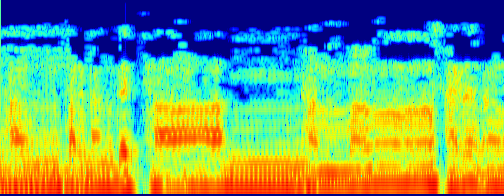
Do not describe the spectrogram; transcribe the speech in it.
බුද්ධං සරණං ගච්ඡාමි. ධම්මං සරණං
